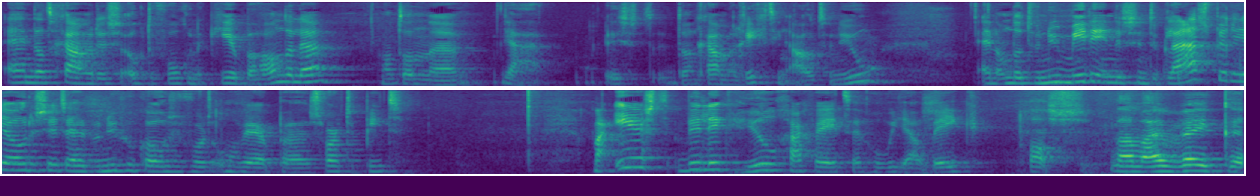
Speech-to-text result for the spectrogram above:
En dat gaan we dus ook de volgende keer behandelen. Want dan, ja, is het, dan gaan we richting oud en nieuw. En omdat we nu midden in de Sinterklaasperiode zitten, hebben we nu gekozen voor het onderwerp eh, Zwarte Piet. Maar eerst wil ik heel graag weten hoe jouw week was. Nou, mijn week eh,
